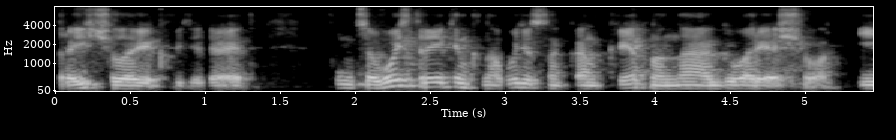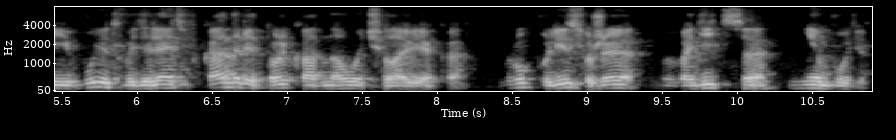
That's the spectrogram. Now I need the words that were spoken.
троих человек выделяет. Функция voice tracking наводится конкретно на говорящего и будет выделять в кадре только одного человека. Группу лиц уже выводиться не будет.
